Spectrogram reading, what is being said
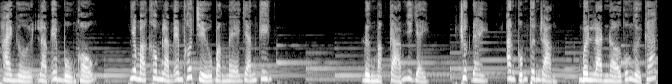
Hai người làm em buồn khổ, nhưng mà không làm em khó chịu bằng mẹ và anh Kiên. Đừng mặc cảm như vậy. Trước đây, anh cũng tin rằng mình là nợ của người khác.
